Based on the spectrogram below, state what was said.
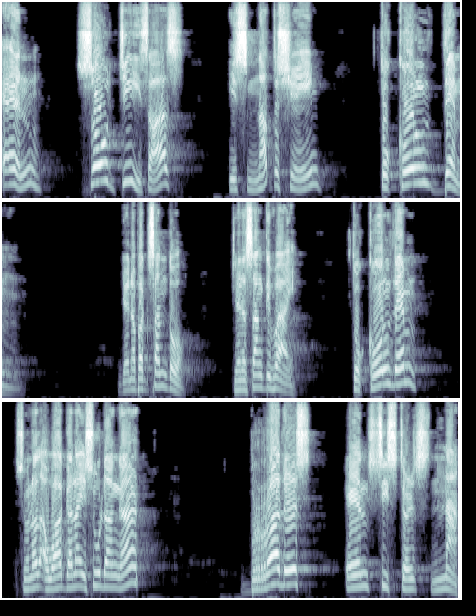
And so Jesus is not ashamed to call them. Diyan na pagsanto. Diyan na sanctify. To call them, sunod awagan na isuda nga, brothers and sisters na.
